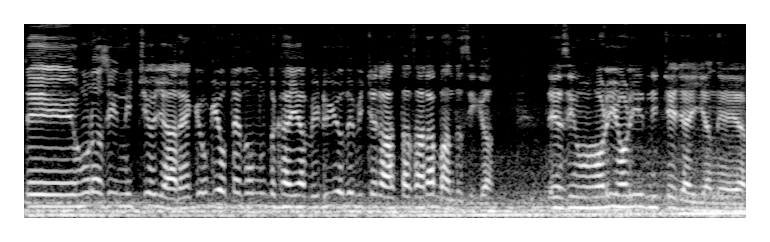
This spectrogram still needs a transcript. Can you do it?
ਤੇ ਹੁਣ ਅਸੀਂ ਨੀਚੇ ਜਾ ਰਹੇ ਹਾਂ ਕਿਉਂਕਿ ਉੱਥੇ ਤੁਹਾਨੂੰ ਦਿਖਾਇਆ ਵੀਡੀਓ ਦੇ ਵਿੱਚ ਰਸਤਾ ਸਾਰਾ ਬੰਦ ਸੀਗਾ। ਤੇ ਅਸੀਂ ਹੁਣ ਹੌਲੀ ਹੌਲੀ ਨੀਚੇ ਜਾਈ ਜਾਂਦੇ ਆ ਯਾਰ।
